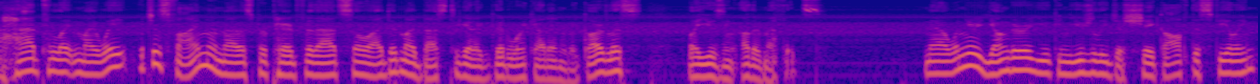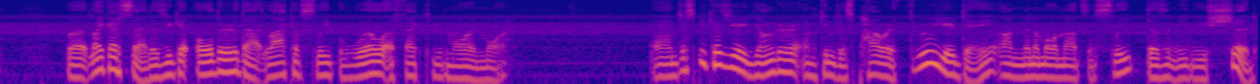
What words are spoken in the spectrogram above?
I had to lighten my weight, which is fine, and I was prepared for that, so I did my best to get a good workout in regardless by using other methods. Now, when you're younger, you can usually just shake off this feeling, but like I said, as you get older, that lack of sleep will affect you more and more. And just because you're younger and can just power through your day on minimal amounts of sleep doesn't mean you should.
